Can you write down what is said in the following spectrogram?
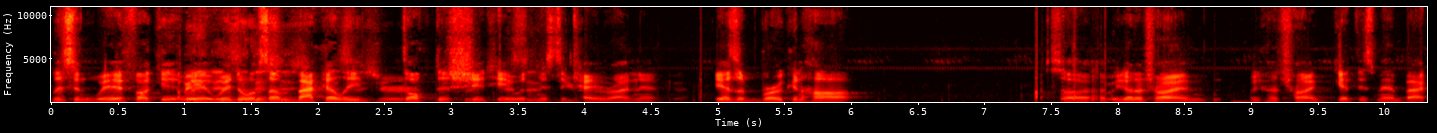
Listen, we're fucking, I mean, we're, we're doing this some is- back alley your- doctor this is- shit here with Mr. K right now. He has a broken heart, so we gotta try and we gotta try and get this man back.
